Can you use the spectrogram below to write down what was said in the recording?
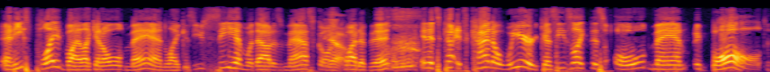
and he's played by like an old man. Like as you see him without his mask on Yeah. quite a bit, and it's ki- it's kind of weird because he's like this old man, bald.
